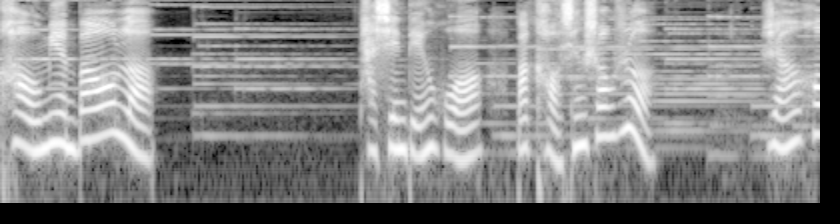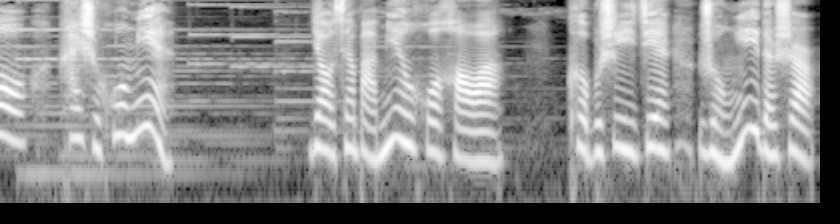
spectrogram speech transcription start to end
烤面包了。他先点火，把烤箱烧热。然后开始和面，要想把面和好啊，可不是一件容易的事儿。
